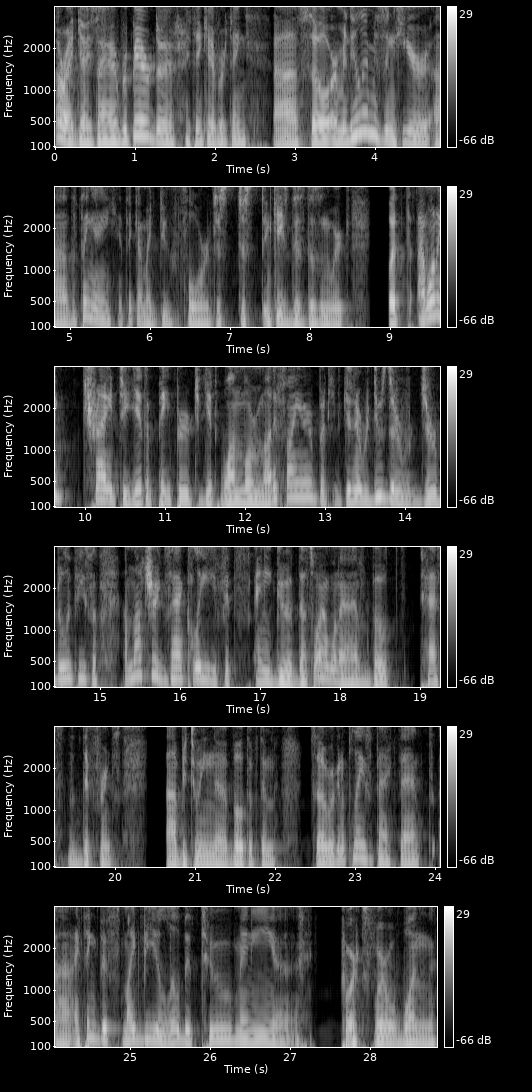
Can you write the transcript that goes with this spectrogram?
Alright guys, I repaired, uh, I think, everything. Uh, so Armadillium is in here. Uh, the thing I, I think I might do for, just, just in case this doesn't work. But I want to try to get a paper to get one more modifier, but it's gonna reduce the durability, so I'm not sure exactly if it's any good. That's why I want to have both test the difference uh, between uh, both of them. So we're gonna place back that. Uh, I think this might be a little bit too many uh, quartz for one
